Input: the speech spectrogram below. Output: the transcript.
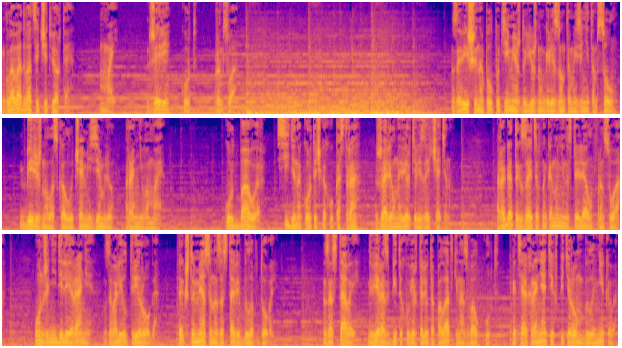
Глава 24. Май. Джерри, Курт, Франсуа. Зависший на полпути между южным горизонтом и зенитом Сол бережно ласкал лучами землю раннего мая. Курт Бауэр, сидя на корточках у костра, жарил на вертеле зайчатину. Рогатых зайцев накануне настрелял Франсуа. Он же недели ранее завалил три рога, так что мяса на заставе было вдоволь. Заставой две разбитых у вертолета палатки назвал Курт, хотя охранять их в пятером было некого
